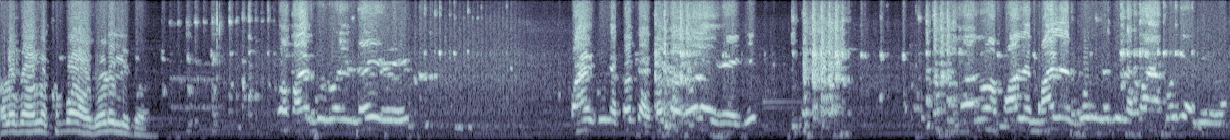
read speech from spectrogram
અને તો અમે ખંભાળો જોડી લીધો. પાંચસો વાળી લઈ રહી પાંચસો ને કટા કટા જોડાઈ રહી છે. આમાં માલે ફૂલ નથી ને પાયા પહોંચ્યા છે એવા.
